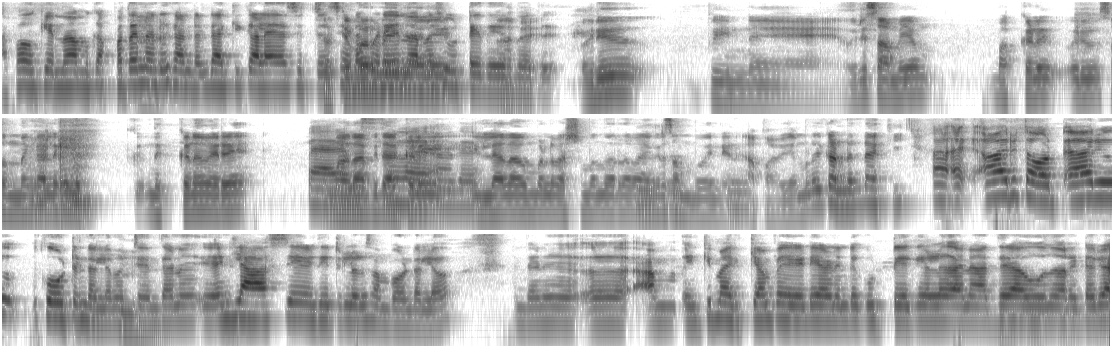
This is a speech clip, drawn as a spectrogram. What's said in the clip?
അപ്പൊ ഓക്കെ എന്നാ നമുക്ക് അപ്പൊ തന്നെ അത് കണ്ടന്റ് ആക്കി കളയാച്ചിട്ട് പറഞ്ഞ കഴിഞ്ഞാൽ ഷൂട്ട് ചെയ്തിരുന്നത്. ഒരു പിന്നെ ഒരു സമയം മക്കൾ ഒരു സ്വന്തം കാലൊക്കെ നിക്കണ വരെ മാതാപിതാക്കൾ ഇല്ലാതാവുമ്പോഴുള്ള ഇല്ലാതാവുമ്പോൾ വിഷമം എന്ന് പറഞ്ഞാൽ ഭയങ്കര സംഭവം തന്നെയാണ്. അപ്പൊ അത് നമ്മൾ കണ്ടന്റ് ആക്കി. ആ ഒരു തോട്ട് ആ ഒരു കോട്ട് ഉണ്ടല്ലോ മറ്റേ എന്താണ് എനിക്ക് ലാസ്റ്റ് എഴുതിയിട്ടുള്ള ഒരു സംഭവം ഉണ്ടല്ലോ. എന്താണ് എനിക്ക് മരിക്കാൻ പേടിയാണ് എന്റെ കുട്ടിയൊക്കെ അനാഥരാകും എന്ന് പറഞ്ഞിട്ട് ഒരു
